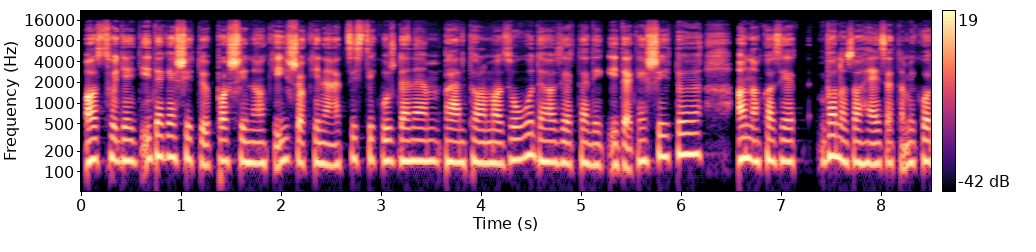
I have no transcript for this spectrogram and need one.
azt, hogy egy idegesítő pasinak is, aki narcisztikus, de nem bántalmazó, de azért elég idegesítő, annak azért van az a helyzet, amikor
